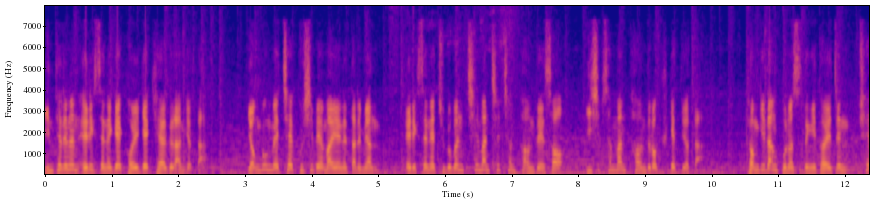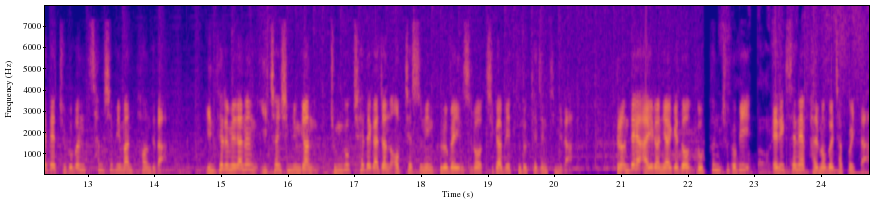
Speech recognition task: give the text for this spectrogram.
인테르는 에릭센에게 거액의 계약을 안겼다. 영국 매체 90의 마이엔에 따르면 에릭센의 주급은 7만 7천 파운드에서 23만 파운드로 크게 뛰었다. 경기당 보너스 등이 더해진 최대 주급은 32만 파운드다. 인테르밀란은 2016년 중국 최대 가전 업체 순인 그룹의 인수로 지갑이 두둑해진 팀이다. 그런데 아이러니하게도 높은 주급이 에릭센의 발목을 잡고 있다.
